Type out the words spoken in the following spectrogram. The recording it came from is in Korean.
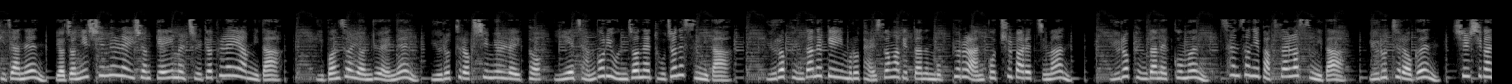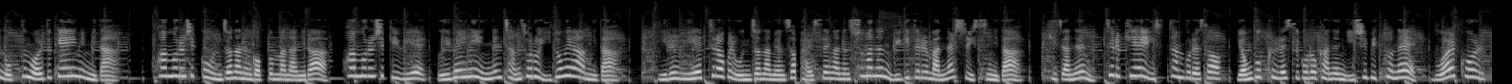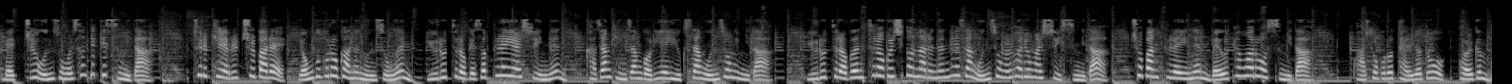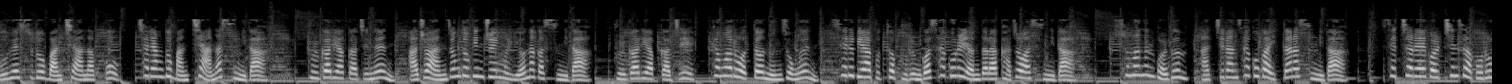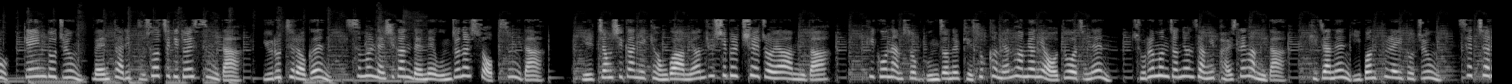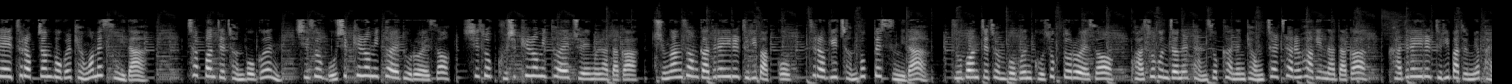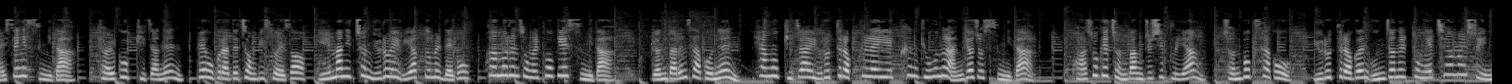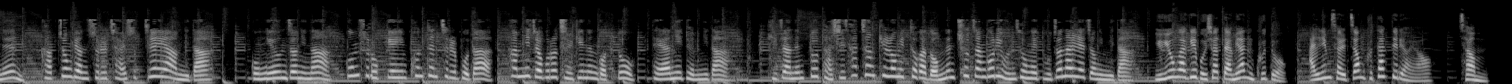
기자는 여전히 시뮬레이션 게임을 즐겨 플레이합니다. 이번 설 연휴에는 유로트럭 시뮬레이터 2의 장거리 운전에 도전했습니다. 유럽 횡단의 게임으로 달성하겠다는 목표를 안고 출발했지만 유럽 횡단의 꿈은 산산이 박살났습니다. 유로트럭은 실시간 오픈월드 게임입니다. 화물을 싣고 운전하는 것뿐만 아니라 화물을 싣기 위해 의뢰인이 있는 장소로 이동해야 합니다. 이를 위해 트럭을 운전하면서 발생하는 수많은 위기들을 만날 수 있습니다. 기자는 트르키의 이스탄불에서 영국 글래스고로 가는 22톤의 무알코올 맥주 운송을 선택했습니다. 트르키예를 출발해 영국으로 가는 운송은 유로트럭에서 플레이할 수 있는 가장 긴장 거리의 육상 운송입니다. 유로트럭은 트럭을 싣고 나르는 해상 운송을 활용할 수 있습니다. 초반 플레이는 매우 평화로웠습니다. 과속으로 달려도 벌금 무회수도 많지 않았고 차량도 많지 않았습니다. 불가리아까지는 아주 안정적인 주행을 이어나갔습니다. 불가리아까지 평화로웠던 운송은 세르비아부터 부른거 사고를 연달아 가져왔습니다. 수많은 벌금, 아찔한 사고가 잇따랐습니다. 세 차례에 걸친 사고로 게임 도중 멘탈이 부서지기도 했습니다. 유로트럭은 24시간 내내 운전할 수 없습니다. 일정 시간이 경과하면 휴식을 취해줘야 합니다. 피곤함 속 운전을 계속하면 화면이 어두워지는 졸음운전 현상이 발생합니다. 기자는 이번 플레이 도중 세 차례의 트럭 전복을 경험했습니다. 첫 번째 전복은 시속 50km의 도로에서 시속 90km의 주행을 하다가 중앙선 가드레일을 들이받고 트럭이 전복됐습니다. 두 번째 전복은 고속도로에서 과속운전을 단속하는 경찰차를 확인하다가 가드레일을 들이받으며 발생했습니다. 결국 기자는 페오브라드 정비소에서 1만 2천 유로의 위약금을 내고 화물 운송을 포기했습니다. 연달은 사고는 향후 기자의 유로트럭 플레이에 큰 교훈을 안겨줬습니다. 과속의 전방주시 불량, 전복 사고, 유로트럭은 운전을 통해 체험할 수 있는 각종 변수를 잘 숙지해야 합니다. 공예운전이나 꼼수로 게임 콘텐츠를 보다 합리적으로 즐기는 것도 대안이 됩니다. 기자는 또 다시 4,000km가 넘는 초장거리 운송에 도전할 예정입니다. 유용하게 보셨다면 구독, 알림 설정 부탁드려요. 점.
